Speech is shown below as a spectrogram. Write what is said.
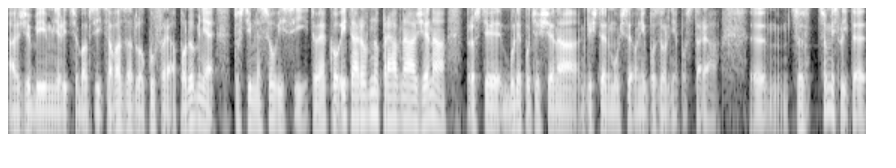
a že by měli třeba vzít zavazadlo, kufr a podobně, to s tím nesouvisí věcí. To jako i ta rovnoprávná žena prostě bude potěšena, když ten muž se o ní pozorně postará. Ehm, co, co myslíte, ehm,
